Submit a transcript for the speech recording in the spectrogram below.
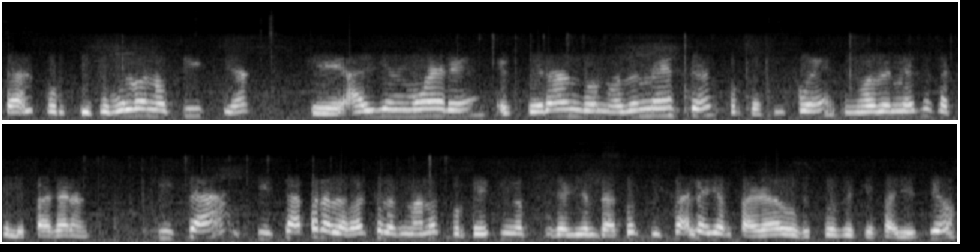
tal, porque se vuelva noticia que alguien muere esperando nueve meses, porque así fue, nueve meses a que le pagaran. Quizá, quizá para lavarse las manos, porque ahí sí no puse ahí el dato, quizá le hayan pagado después de que falleció,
